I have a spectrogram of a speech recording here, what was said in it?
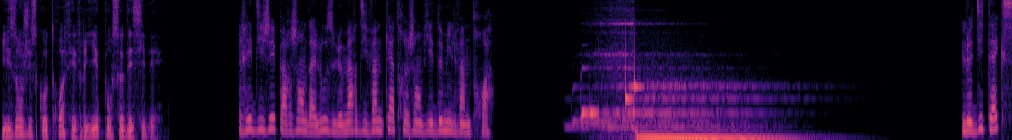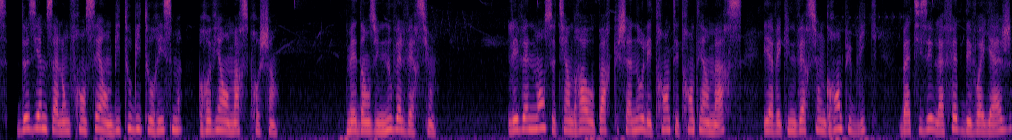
ils ont jusqu'au 3 février pour se décider. Rédigé par Jean Dalouse le mardi 24 janvier 2023. Le Ditex, deuxième salon français en B2B tourisme, revient en mars prochain. Mais dans une nouvelle version. L'événement se tiendra au parc Chano les 30 et 31 mars, et avec une version grand public, baptisée La Fête des Voyages,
